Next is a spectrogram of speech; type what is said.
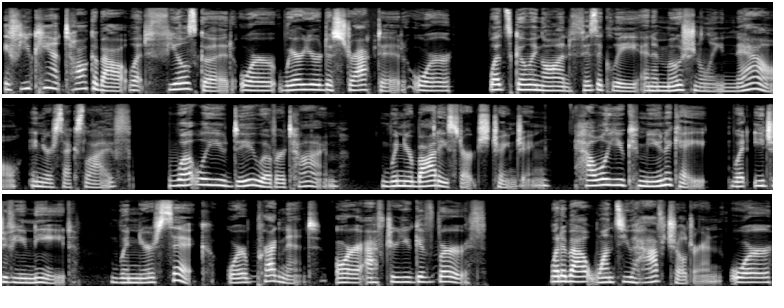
if you can't talk about what feels good or where you're distracted or what's going on physically and emotionally now in your sex life, what will you do over time when your body starts changing? How will you communicate what each of you need when you're sick or pregnant or after you give birth? What about once you have children or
